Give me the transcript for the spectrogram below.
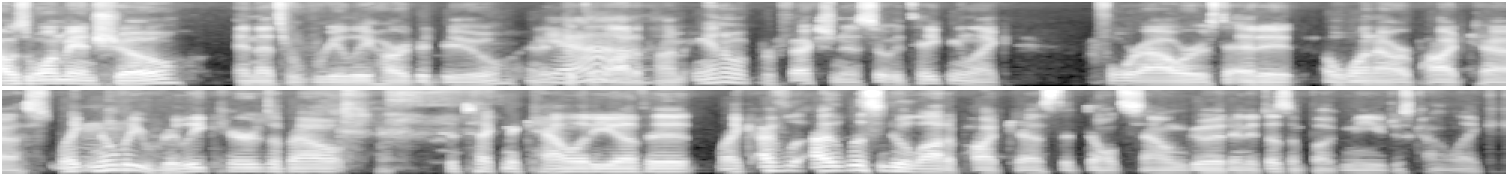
I was a one man show, and that's really hard to do. And it took a lot of time. And I'm a perfectionist. So it would take me like four hours to edit a one hour podcast. Like nobody really cares about the technicality of it. Like I've I listen to a lot of podcasts that don't sound good, and it doesn't bug me. You just kind of like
